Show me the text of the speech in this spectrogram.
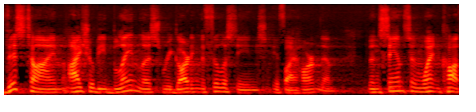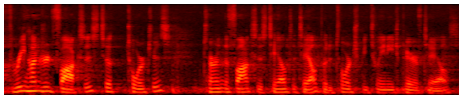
This time I shall be blameless regarding the Philistines if I harm them. Then Samson went and caught 300 foxes, took torches, turned the foxes tail to tail, put a torch between each pair of tails.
